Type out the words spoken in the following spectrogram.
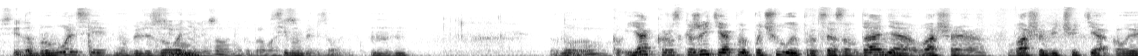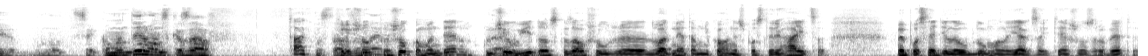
всі, да. добровольці, всі мобілізовані. мобілізовані добровольці. Всі мобілізовані. Угу. Ну, як розкажіть, як ви почули про це завдання, ваше, ваше відчуття, коли ну, це командир вам сказав, Так, прийшов, прийшов командир, включив відео, сказав, що вже два дні там нікого не спостерігається. Ми посиділи, обдумали, як зайти, що зробити,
